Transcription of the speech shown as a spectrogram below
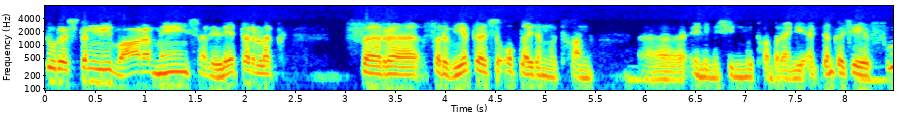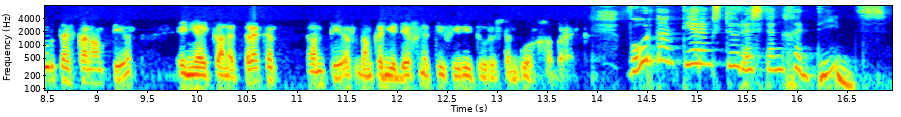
toerusting nie waar mense letterlik vir uh, vir weke se opleiding moet gaan uh en die masjien moet gebruik nie. Ek dink as jy 'n voertuig kan hanteer en jy kan 'n trekker hanteer, dan kan jy definitief hierdie toerusting ook gebruik. Word hanteringstoerusting gediens?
